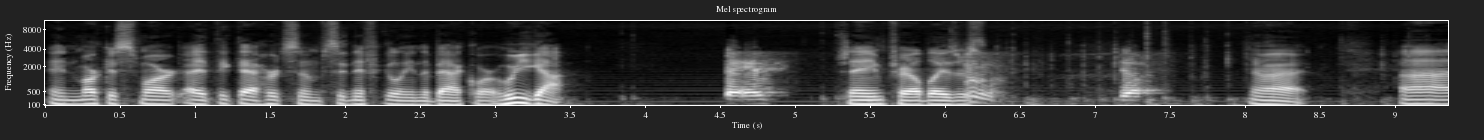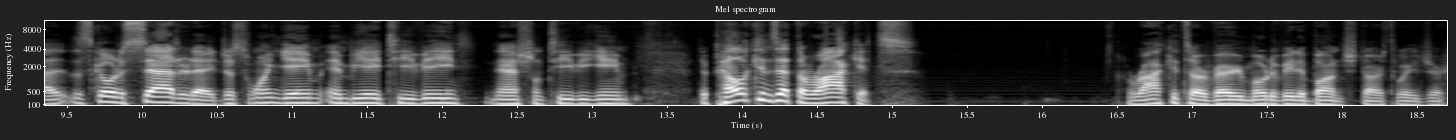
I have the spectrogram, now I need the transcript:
and Marcus Smart. I think that hurts them significantly in the backcourt. Who you got? Same. Same Trailblazers. yep. All right. Uh, let's go to Saturday. Just one game, NBA TV, national TV game. The Pelicans at the Rockets. Rockets are a very motivated bunch, Darth Wager.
